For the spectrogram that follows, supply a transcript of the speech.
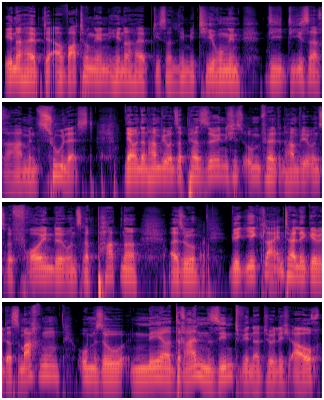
innerhalb der Erwartungen, innerhalb dieser Limitierungen, die dieser Rahmen zulässt. Ja, und dann haben wir unser persönliches Umfeld, dann haben wir unsere Freunde, unsere Partner. Also wir, je kleinteiliger wir das machen, umso näher dran sind wir natürlich auch,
